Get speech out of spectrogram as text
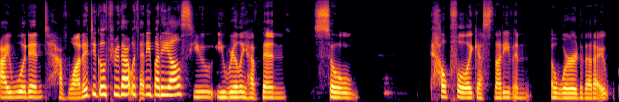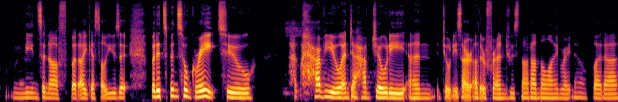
i wouldn't have wanted to go through that with anybody else. You you really have been so helpful i guess not even a word that i means enough but i guess i'll use it. But it's been so great to have you and to have jody and jody's our other friend who's not on the line right now but uh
